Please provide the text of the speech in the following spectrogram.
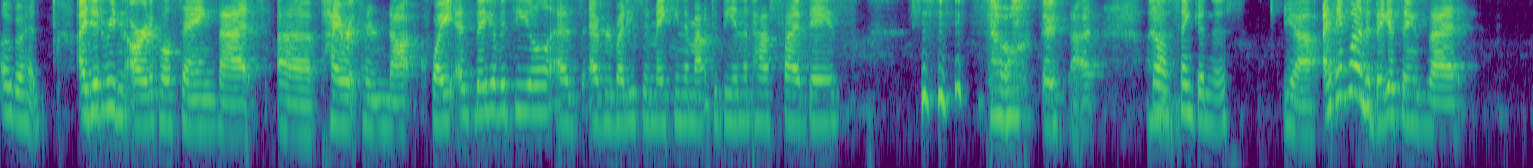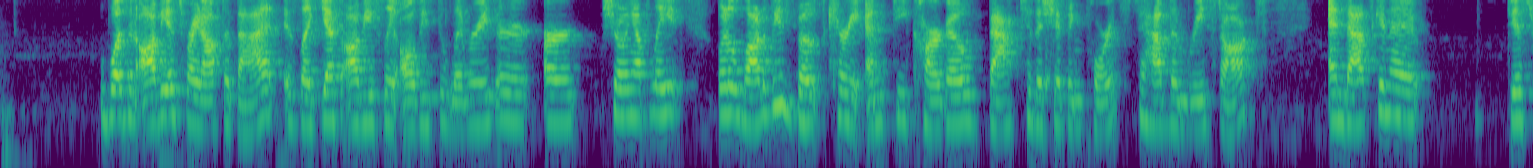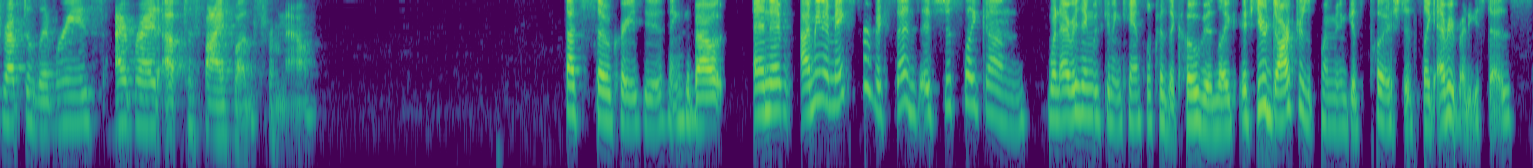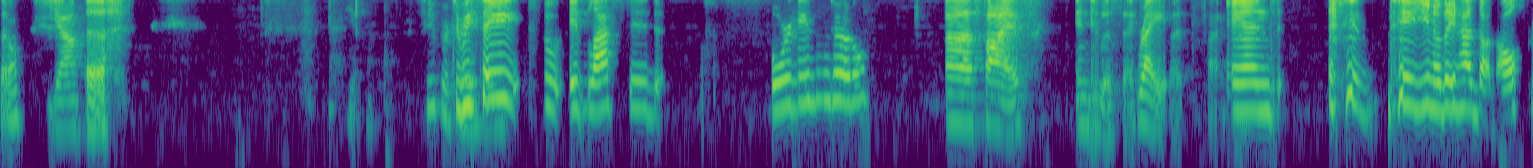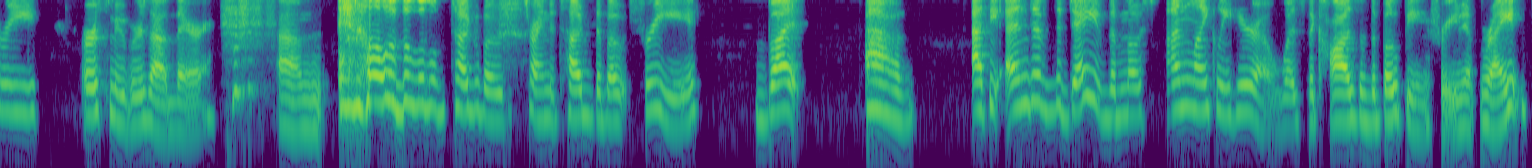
Oh, go ahead. I did read an article saying that uh, pirates are not quite as big of a deal as everybody's been making them out to be in the past five days. so there's that. Oh, um, thank goodness. Yeah. I think one of the biggest things that wasn't obvious right off the bat is like, yes, obviously all these deliveries are are showing up late, but a lot of these boats carry empty cargo back to the shipping ports to have them restocked. And that's going to disrupt deliveries, I read up to five months from now. That's so crazy to think about. And it, I mean, it makes perfect sense. It's just like um, when everything was getting canceled because of COVID. Like, if your doctor's appointment gets pushed, it's like everybody's does. So, yeah. Ugh. Super. Do we say so? It lasted four days in total, uh five into a six? Right. But five. and they, you know, they had that all three Earth movers out there, um, and all of the little tugboats trying to tug the boat free, but. Uh, at the end of the day, the most unlikely hero was the cause of the boat being freed, right?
